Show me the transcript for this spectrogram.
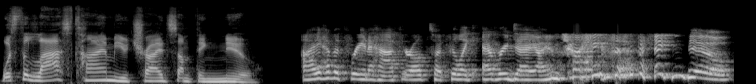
What's the last time you tried something new? I have a three and a half year old, so I feel like every day I am trying something new.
